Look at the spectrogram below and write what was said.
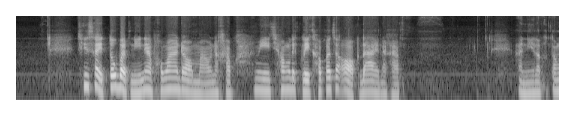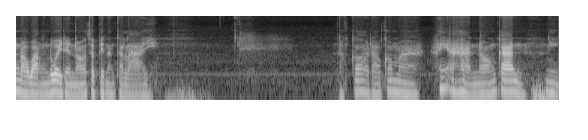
ำที่ใส่ตู้แบบนี้เนี่ยเพราะว่าดอร์เมาส์นะครับ มีช่องเล็กๆเขาก็จะออกได้นะครับ อันนี้เราก็ต้องระวังด้วยเดี๋ยวน้องจะเป็นอันตราย แล้วก็เราก็มาให้อาหารน้องกันนี่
